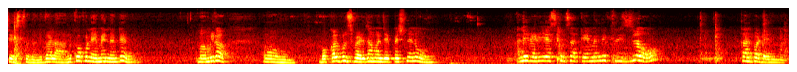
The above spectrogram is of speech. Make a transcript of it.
చేస్తున్నాను. ఇవాళ అనుకోకుండా ఏమైందంటే మామూలుగా బొక్కల పులుసు పెడదామని చెప్పేసి నేను అన్నీ రెడీ చేసుకునేసరికి ఏమైంది? ఫ్రిడ్జ్లో కనపడ్డాయి అనమాట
